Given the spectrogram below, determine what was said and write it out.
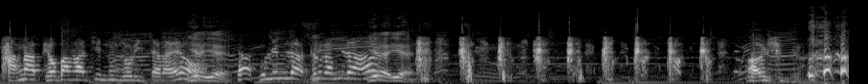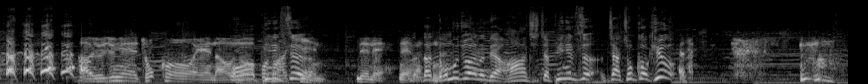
방아 벼방아 찢는 소리 있잖아요. 예, 예. 자, 돌립니다. 들어갑니다. 예, 예. 아유, 힘들어. 아, 요즘에 조커에 나오는 어, 피닉스. 호소하킨. 네네. 네. 난 너무 좋아하는데 아 진짜 피닉스 자 조커 큐.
